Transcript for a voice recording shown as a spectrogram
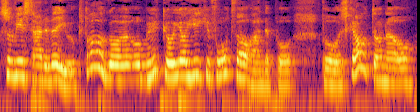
så visst hade vi uppdrag och, och mycket. Och jag gick ju fortfarande på, på scouterna och,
